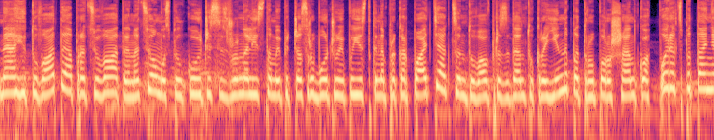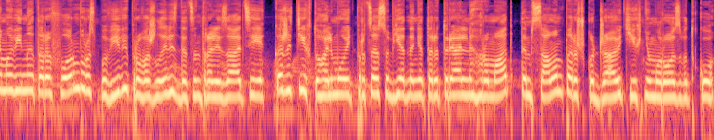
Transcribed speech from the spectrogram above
Не агітувати, а працювати. На цьому, спілкуючись із журналістами під час робочої поїздки на Прикарпаття, акцентував президент України Петро Порошенко. Поряд з питаннями війни та реформ розповів і про важливість децентралізації. Каже, ті, хто гальмують процес об'єднання територіальних громад, тим самим перешкоджають їхньому розвитку.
